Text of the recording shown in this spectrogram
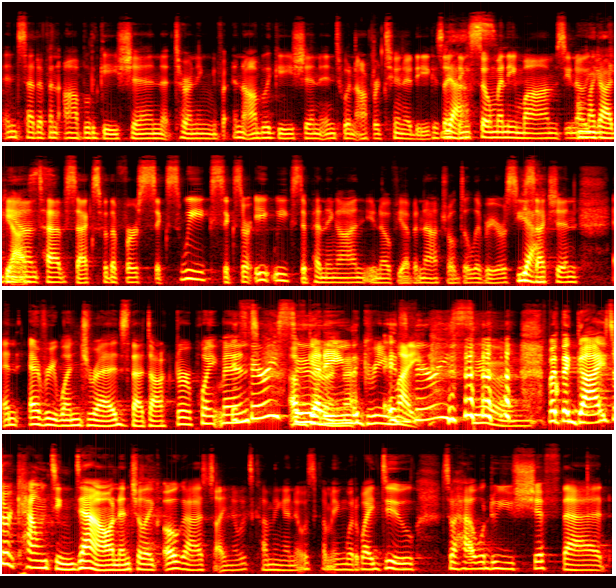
instead of an obligation, turning an obligation into an opportunity? Because I think so many moms, you oh know, Oh you God, can't yes. have sex for the first six weeks, six or eight weeks, depending on, you know, if you have a natural delivery or Yeah. C-section. And everyone dreads that doctor appointment. It's very soon. of getting the green it's light. very soon. But the guys are counting down, and you're like, oh gosh, I know it's coming. I know it's coming. What do I do? So, how do you shift that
